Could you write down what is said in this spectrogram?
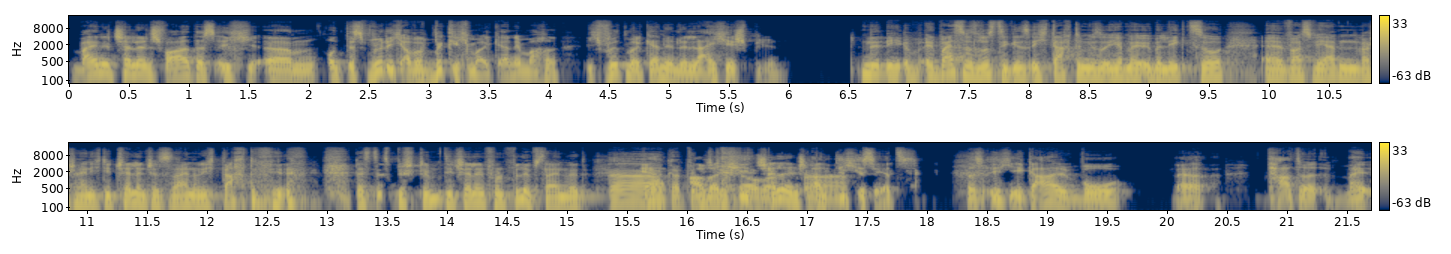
meine Challenge war, dass ich, ähm, und das würde ich aber wirklich mal gerne machen, ich würde mal gerne eine Leiche spielen. Ne, ich, äh, weißt du, was lustig ist? Ich dachte mir so, ich habe mir überlegt so, äh, was werden wahrscheinlich die Challenges sein und ich dachte mir, dass das bestimmt die Challenge von Philipp sein wird. Ah, ja, aber die Challenge ah. an dich ist jetzt, dass ich egal wo, ja, Tater, mein,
